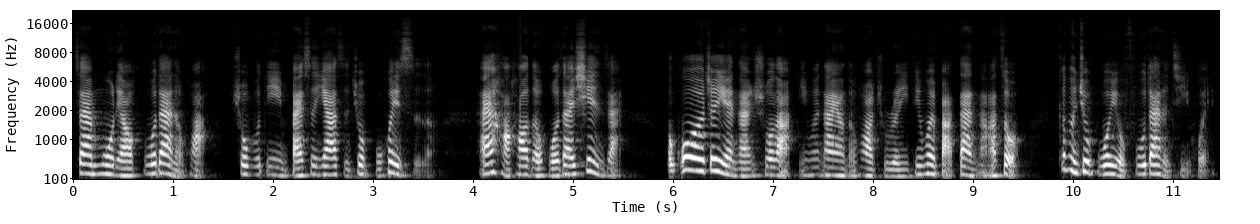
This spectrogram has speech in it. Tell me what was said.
在幕僚孵蛋的话，说不定白色鸭子就不会死了，还好好的活在现在。不过这也难说了，因为那样的话，主人一定会把蛋拿走，根本就不会有孵蛋的机会。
